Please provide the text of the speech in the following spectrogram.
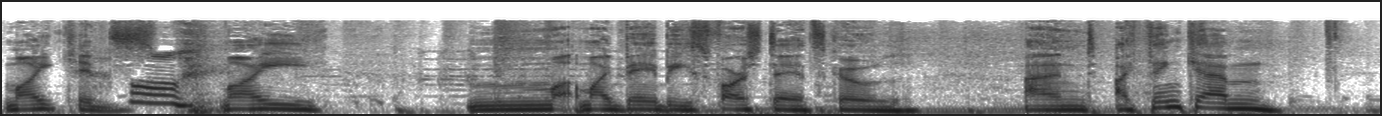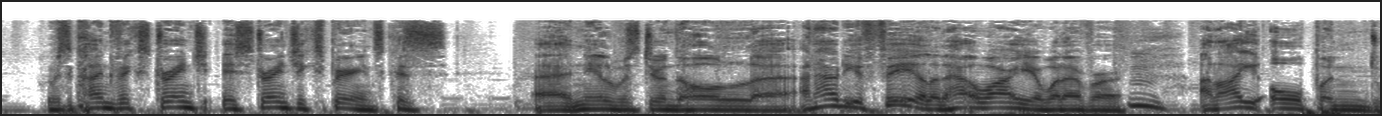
my kids, Oh. my, my my baby's first day at school, and I think um, it was a kind of strange, a strange experience because uh, Neil was doing the whole uh, and how do you feel and how are you whatever, and I opened.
